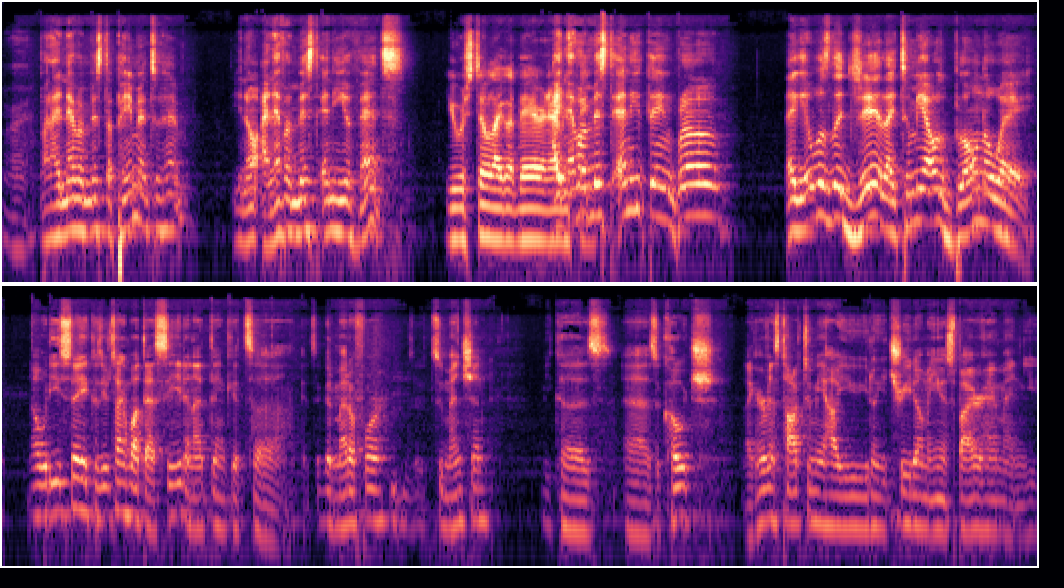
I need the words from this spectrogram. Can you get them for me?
Right. But I never missed a payment to him. You know, I never missed any events. You were still like there and I never missed anything, bro. Like it was legit. Like to me, I was blown away. Now, what do you say? Because you're talking about that seed, and I think it's a it's a good metaphor mm-hmm. to, to mention because as a coach, like Irvin's talked to me how you you know you treat him and you inspire him and you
